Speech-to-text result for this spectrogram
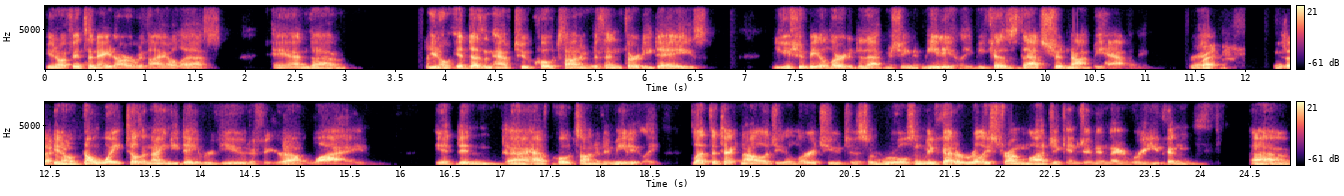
You know, if it's an 8R with ILS and, um, you know, it doesn't have two quotes on it within 30 days, you should be alerted to that machine immediately because that should not be happening. Right. right. Exactly. You know, don't wait till the 90 day review to figure yeah. out why it didn't uh, have quotes on it immediately let the technology alert you to some rules. And we've got a really strong logic engine in there where you can uh,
